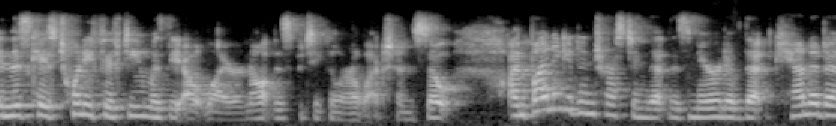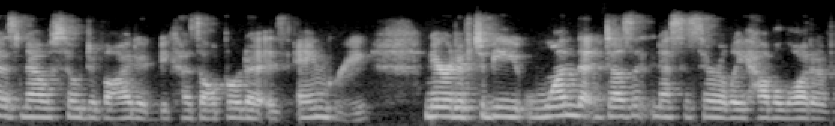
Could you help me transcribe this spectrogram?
In this case, 2015 was the outlier, not this particular election. So I'm finding it interesting that this narrative that Canada is now so divided because Alberta is angry narrative to be one that doesn't necessarily have a lot of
